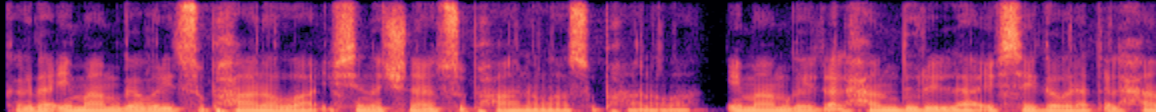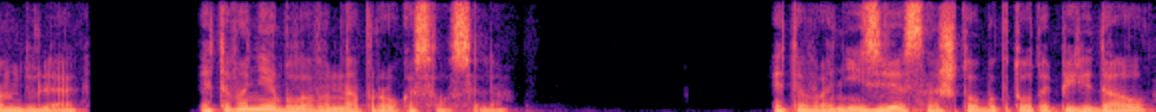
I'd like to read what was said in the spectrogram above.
когда имам говорит «Субханаллах», и все начинают «Субханаллах, Субханаллах». Имам говорит «Альхамдулилля», и все говорят «Альхамдулилля». Этого не было во времена пророка, саллаллаху Этого неизвестно, чтобы кто-то передал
